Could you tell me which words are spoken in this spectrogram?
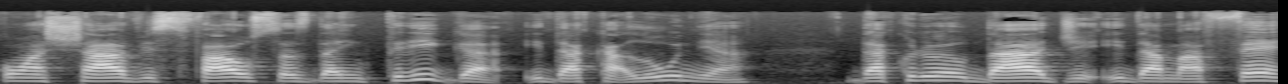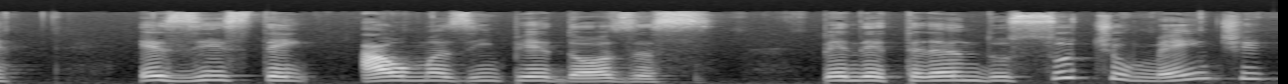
Com as chaves falsas da intriga e da calúnia, da crueldade e da má-fé, existem almas impiedosas, penetrando sutilmente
